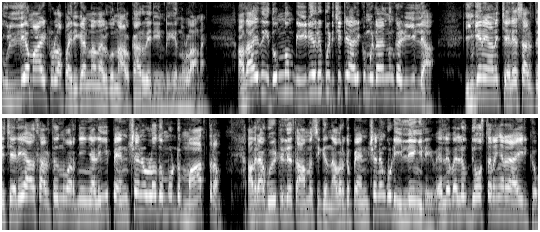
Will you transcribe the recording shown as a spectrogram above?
തുല്യമായിട്ടുള്ള പരിഗണന പരിഗണന നൽകുന്ന ആൾക്കാർ വരെയുണ്ട് എന്നുള്ളതാണ്. അതായത് ഇതൊന്നും വീഡിയോയിൽ പിടിച്ചിട്ട് ആർക്കും ഇടാനൊന്നും കഴിയില്ല. ഇങ്ങനെയാണ് ചില സ്ഥലത്ത് ചില ആ സ്ഥലത്ത് എന്ന് പറഞ്ഞു കഴിഞ്ഞാൽ ഈ പെൻഷൻ ഉള്ളതും കൊണ്ട് മാത്രം അവർ ആ വീട്ടിൽ താമസിക്കുന്നത്. അവർക്ക് പെൻഷനും കൂടി ഇല്ലെങ്കിൽ വല്ല വല്ല ഉദ്യോഗസ്ഥർ ഇങ്ങനെ ആയിരിക്കും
